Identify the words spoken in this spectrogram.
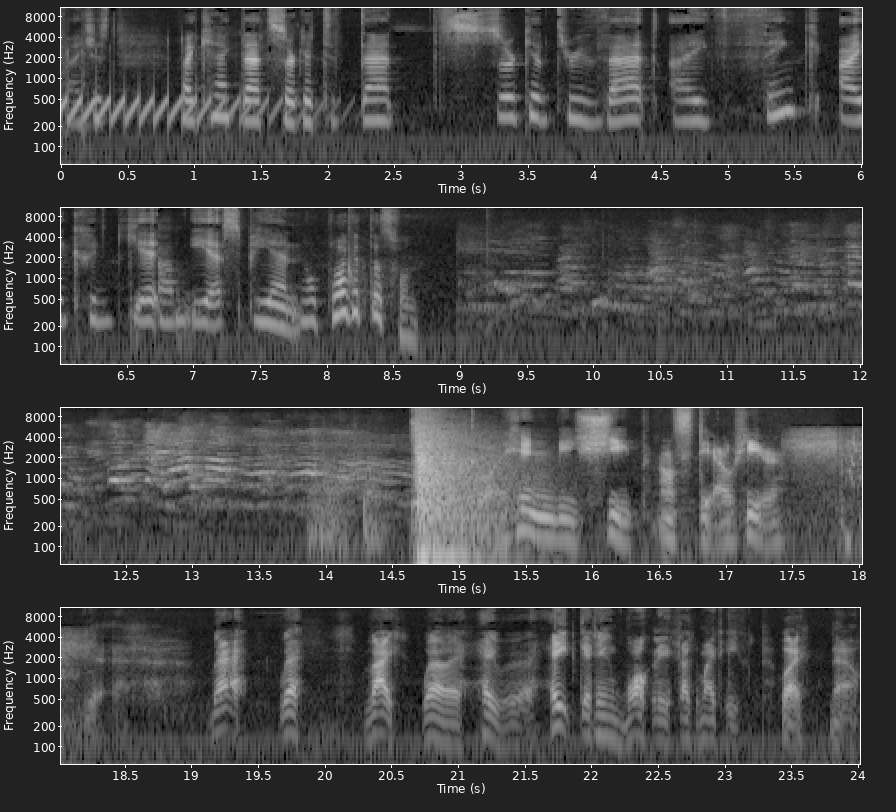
If I just if I connect that circuit to that circuit through that, I think I could get E ESPN. Well, plug it this one. Go ahead and be sheep. I'll stay out here. Ah, well, right. Well, I hate, getting broccoli stuck in my teeth. Why, now,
